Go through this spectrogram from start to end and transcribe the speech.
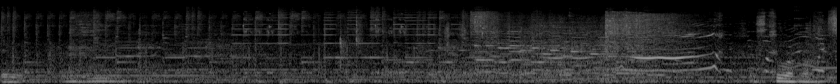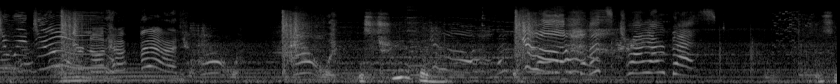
too. There's two of them. What should we do? You're not half bad. Ow. There's three of them. Let's try our best. There's a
